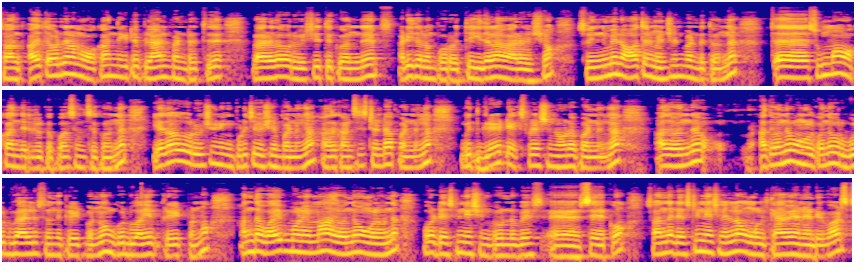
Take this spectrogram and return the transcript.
ஸோ அந் அதை தவிர்த்து நம்ம உட்காந்துக்கிட்டு பிளான் பண்ணுறது வேறு ஏதோ ஒரு விஷயத்துக்கு வந்து அடித்தளம் போடுறது இதெல்லாம் வேறு விஷயம். ஸோ இந்தமாரி ஆத்தர் மென்ஷன் பண்ணுறது வந்து வந்து சும்மா உட்காந்துட்டு இருக்க பர்சன்ஸுக்கு வந்து ஏதாவது ஒரு விஷயம் நீங்கள் பிடிச்ச விஷயம் பண்ணுங்கள் அதை கன்சிஸ்டண்ட்டாக பண்ணுங்கள் வித் கிரேட் எக்ஸ்பிரஷனோட பண்ணுங்கள் அது வந்து அது வந்து உங்களுக்கு வந்து ஒரு குட் வேல்யூஸ் வந்து க்ரியேட் பண்ணும். குட் வைப் க்ரியேட் பண்ணும். அந்த வைப் மூலயமா அது வந்து உங்களை வந்து ஒரு டெஸ்டினேஷன் கொண்டு போய் சேர்க்கும். ஸோ அந்த டெஸ்டினேஷனில் உங்களுக்கு தேவையான ரிவார்ட்ஸ்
